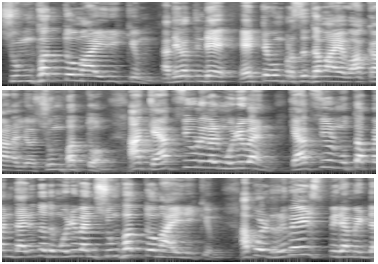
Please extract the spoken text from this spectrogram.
ശുംഭത്വമായിരിക്കും. അദ്ദേഹത്തിന്റെ ഏറ്റവും പ്രസിദ്ധമായ വാക്കാണല്ലോ ശുംഭത്വം. ആ ക്യാപ്സ്യൂളുകൾ മുഴുവൻ ക്യാപ്സ്യൂൾ മുത്തപ്പൻ തരുന്നത് മുഴുവൻ ശുംഭത്വമായിരിക്കും. അപ്പോൾ റിവേഴ്സ് പിരമിഡ്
